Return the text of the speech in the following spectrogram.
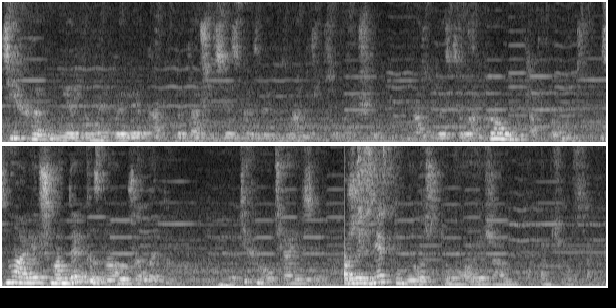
тихо, мирно. Мы были как-то даже все сказали, не надо же, все хорошо. Нас угостила огромным тортом. Знали, Шманделька знал уже об этом. Тихо молчали все. Уже известно было, что Олежан покончил с собой?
